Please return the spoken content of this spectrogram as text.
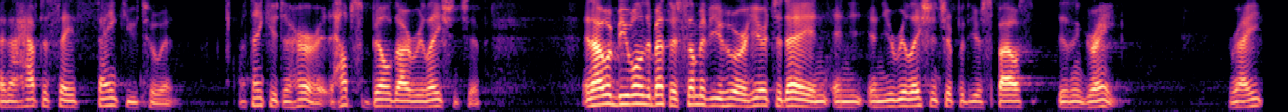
and I have to say thank you to it. Thank you to her. It helps build our relationship. And I would be willing to bet there's some of you who are here today and, and, and your relationship with your spouse isn't great, right?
